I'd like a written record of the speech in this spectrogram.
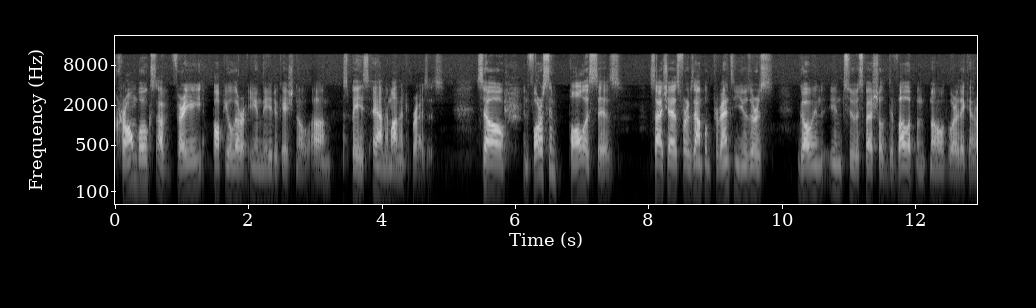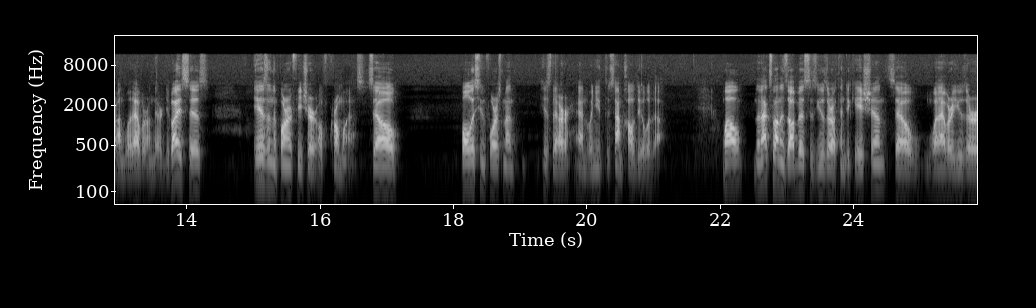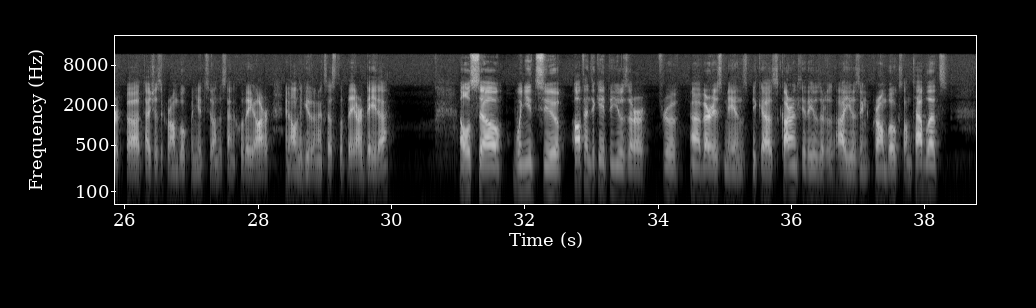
Chromebooks are very popular in the educational um, space and among enterprises. So enforcing policies, such as, for example, preventing users going into a special development mode where they can run whatever on their devices, is an important feature of Chrome OS. So policy enforcement is there, and we need to somehow deal with that. Well, the next one is obvious, is user authentication. So whenever a user uh, touches a Chromebook, we need to understand who they are and only give them access to their data. Also, we need to authenticate the user through uh, various means because currently the users are using Chromebooks on tablets,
